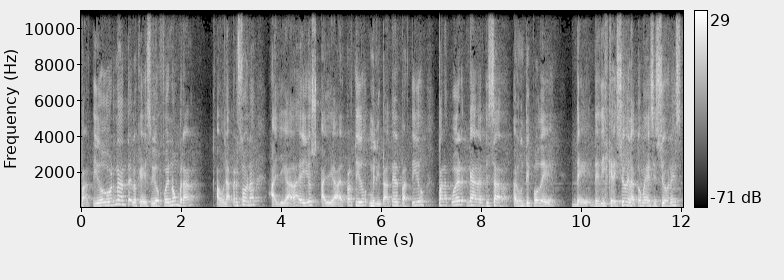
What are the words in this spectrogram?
partido gobernante lo que decidió fue nombrar a una persona allegada a ellos, allegada al partido, militante del partido, para poder garantizar algún tipo de, de- de discreción en la toma de decisiones.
